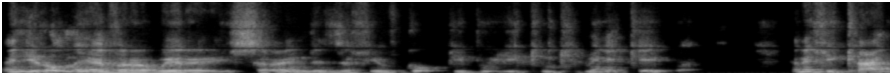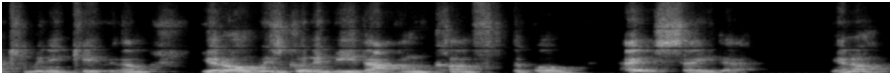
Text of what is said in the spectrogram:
And you're only ever aware of your surroundings if you've got people you can communicate with. And if you can't communicate with them, you're always going to be that uncomfortable outsider, you know?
